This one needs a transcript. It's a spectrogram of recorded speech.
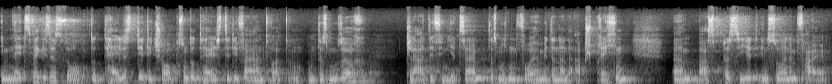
Im Netzwerk ist es so, du teilst dir die Jobs und du teilst dir die Verantwortung. Und das muss auch klar definiert sein. Das muss man vorher miteinander absprechen. Ähm, was passiert in so einem Fall?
